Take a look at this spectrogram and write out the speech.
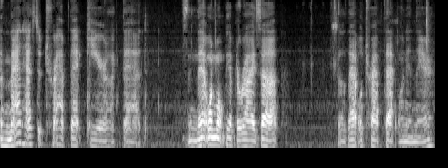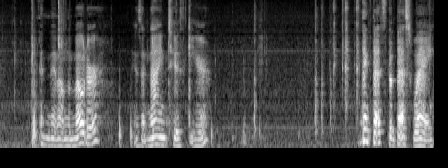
And that has to trap that gear like that. And that one won't be able to rise up. So that will trap that one in there. And then on the motor is a 9-tooth gear. I think that's the best way.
